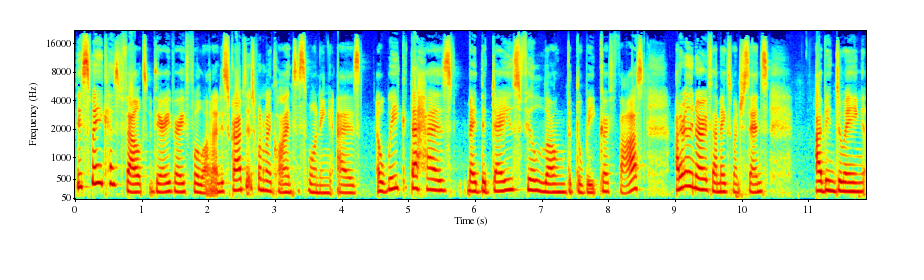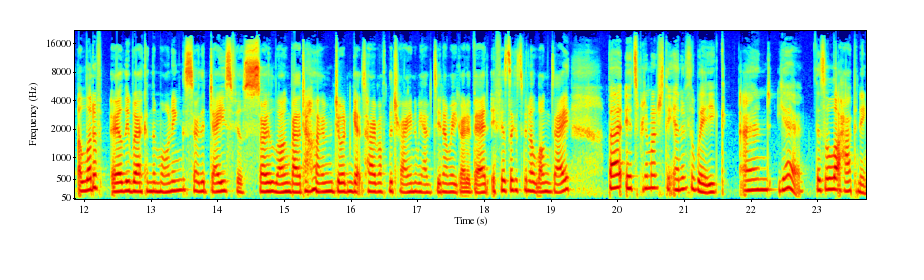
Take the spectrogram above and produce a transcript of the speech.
This week has felt very, very full on. I described it to one of my clients this morning as a week that has made the days feel long but the week go fast. I don't really know if that makes much sense. I've been doing a lot of early work in the morning, so the days feel so long by the time Jordan gets home off the train and we have dinner, we go to bed. It feels like it's been a long day, but it's pretty much the end of the week. And yeah, there's a lot happening.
